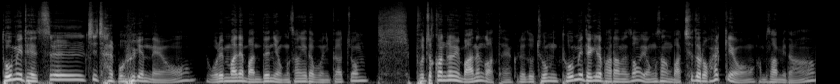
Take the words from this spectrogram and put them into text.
도움이 됐을지 잘 모르겠네요. 오랜만에 만든 영상이다 보니까 좀 부족한 점이 많은 것 같아요. 그래도 좀 도움이 되길 바라면서 영상 마치도록 할게요. 감사합니다.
